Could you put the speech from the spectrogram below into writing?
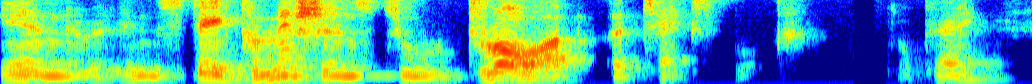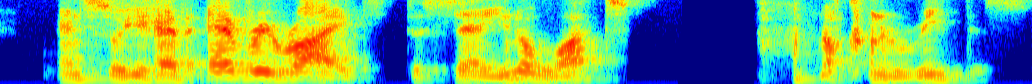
in, in state commissions to draw up a textbook. Okay. And so you have every right to say, you know what? I'm not going to read this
